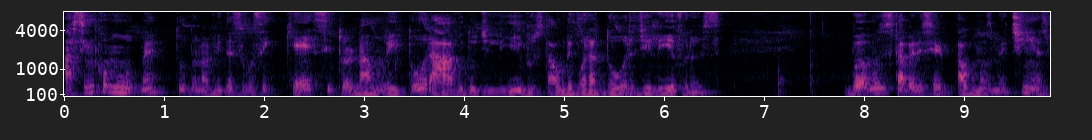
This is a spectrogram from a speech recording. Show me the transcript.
assim como, né, tudo na vida, se você quer se tornar um leitor ávido de livros, tá, um devorador de livros, vamos estabelecer algumas metinhas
